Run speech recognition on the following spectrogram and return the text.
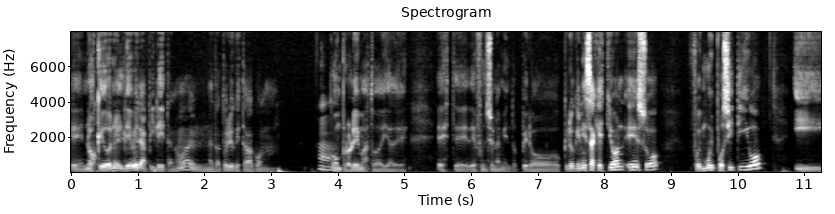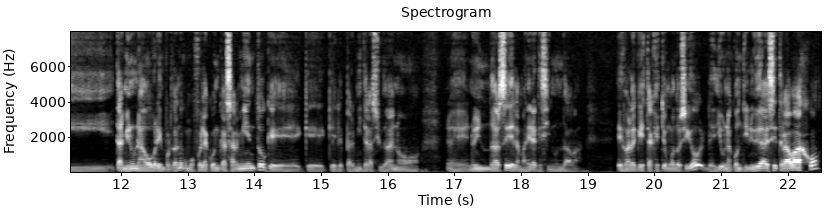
eh, nos quedó en el debe la pileta, ¿no? El natatorio que estaba con, ah. con problemas todavía de, este, de funcionamiento. Pero creo que en esa gestión eso fue muy positivo y también una obra importante como fue la cuenca Sarmiento que, que, le permite a la ciudad no, eh, no inundarse de la manera que se inundaba. Es verdad que esta gestión cuando llegó le dio una continuidad a ese trabajo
